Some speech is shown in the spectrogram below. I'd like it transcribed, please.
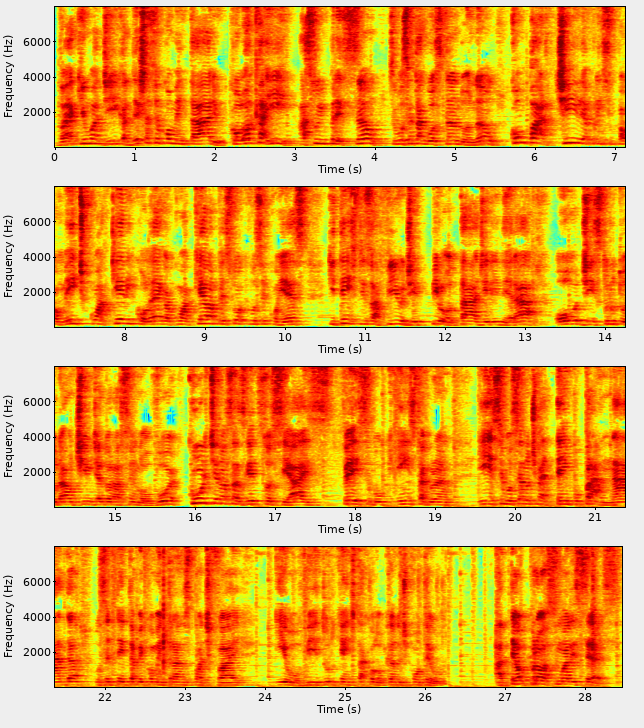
vai aqui uma dica, deixa seu comentário, coloca aí a sua impressão, se você está gostando ou não, compartilha principalmente com aquele colega, com aquela pessoa que você conhece que tem esse desafio de pilotar, de liderar ou de estruturar um time de adoração e louvor. Curte nossas redes sociais, Facebook, Instagram, e se você não tiver tempo para nada, você tem também como entrar no Spotify e ouvir tudo que a gente está colocando de conteúdo. Até o próximo Alicerce!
